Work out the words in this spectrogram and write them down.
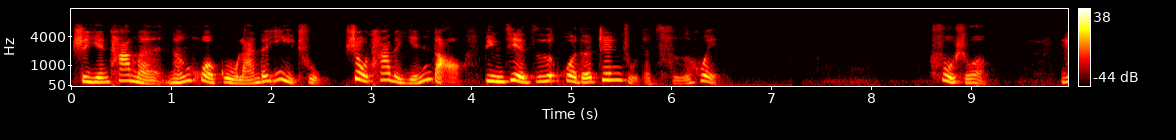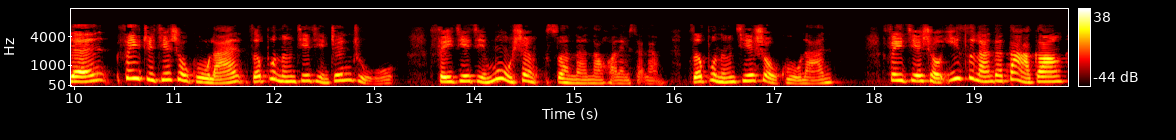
是因他们能获古兰的益处，受他的引导，并借资获得真主的词汇。复说，人非至接受古兰，则不能接近真主；非接近穆圣算兰拉华莱萨拉则不能接受古兰；非接受伊斯兰的大纲，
